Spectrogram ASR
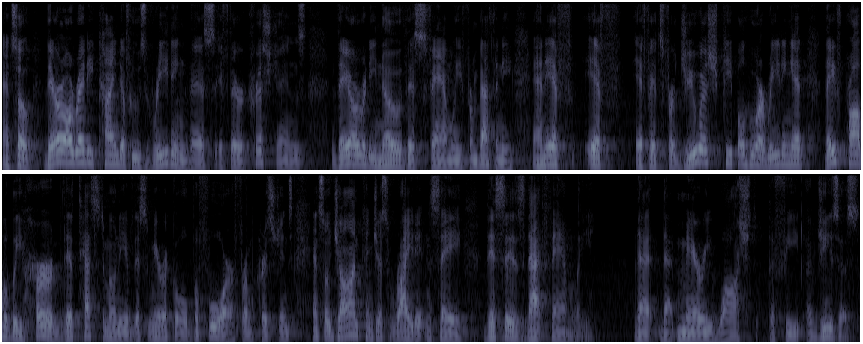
And so they're already kind of who's reading this, if they're Christians, they already know this family from Bethany. And if, if if it's for Jewish people who are reading it, they've probably heard the testimony of this miracle before from Christians. And so John can just write it and say, This is that family that, that Mary washed the feet of Jesus.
